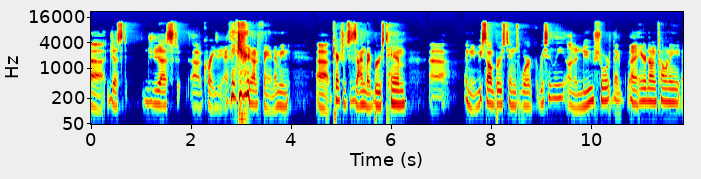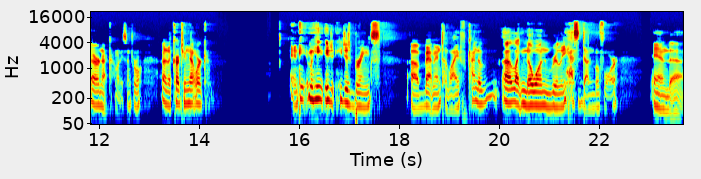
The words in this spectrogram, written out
uh, just just uh, crazy. I think if you're not a fan, I mean, uh, characters designed by Bruce Timm. Uh, I mean, we saw Bruce Timm's work recently on a new short that uh, aired on Comedy or not Comedy Central, uh, the Cartoon Network, and he I mean, he he just brings uh, Batman to life, kind of uh, like no one really has done before. And uh,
